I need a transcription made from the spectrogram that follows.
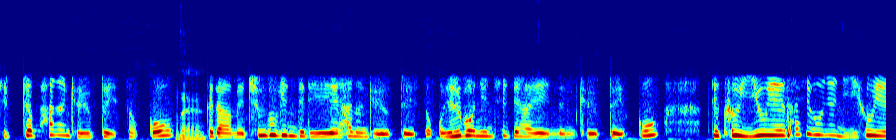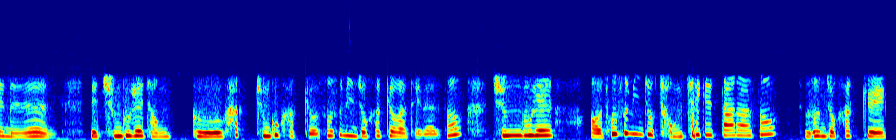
직접 하는 교육도 있었고, 네. 그 다음에 중국인들이 하는 교육도 있었고, 일본인 체제하에 있는 교육도 있고, 그 이후에 45년 이후에는 중국의 정, 그 학, 학교, 소수민족 학교가 되면서 중국의 어, 소수민족 정책에 따라서 조선족 학교의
